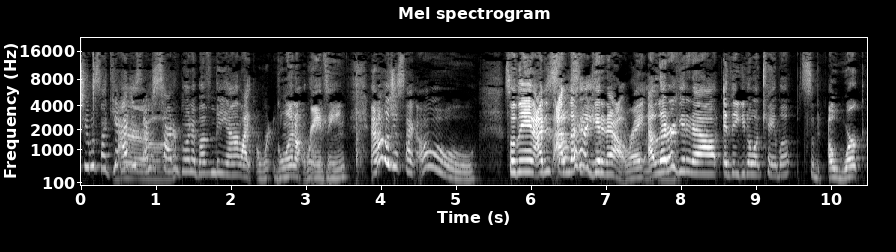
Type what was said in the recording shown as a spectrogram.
she was like, "Yeah, I just, I'm just tired of going above and beyond, like r- going on ranting," and I was just like, "Oh." So then I just I let her get it out, right? I let her get it out, and then you know what came up? Some a work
